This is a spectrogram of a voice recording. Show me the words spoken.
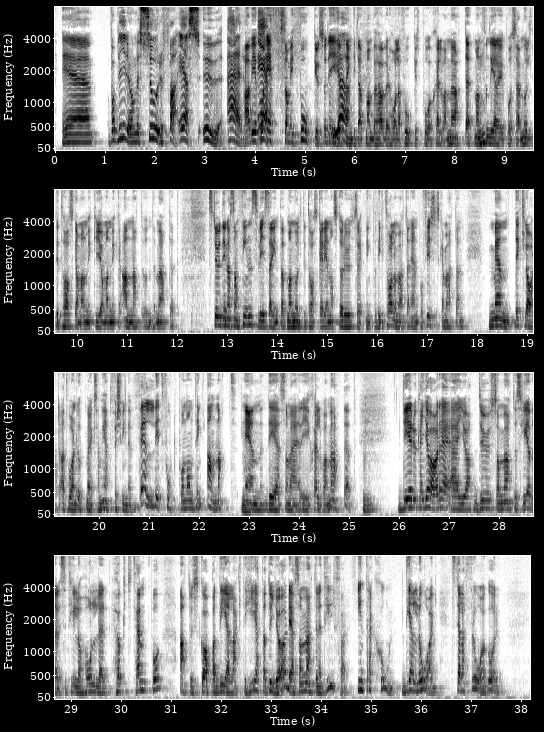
Eh, vad blir det om vi surfa? S, U, R, Ja, vi är på F. Som i fokus och det är Ja. helt enkelt att man behöver hålla fokus på själva mötet. Man funderar ju på så här, multitaskar man mycket, gör man mycket annat under mötet? Studierna som finns visar inte att man multitaskar i någon större utsträckning på digitala möten än på fysiska möten. Men det är klart att vår uppmärksamhet försvinner väldigt fort på någonting annat än det som är i själva mötet. Det du kan göra är ju att du som mötesledare ser till att hålla högt tempo, att du skapar delaktighet, att du gör det som möten är till för. Interaktion, dialog, ställa frågor.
